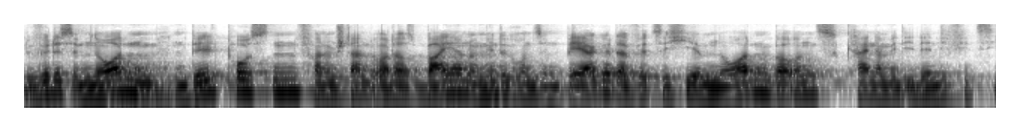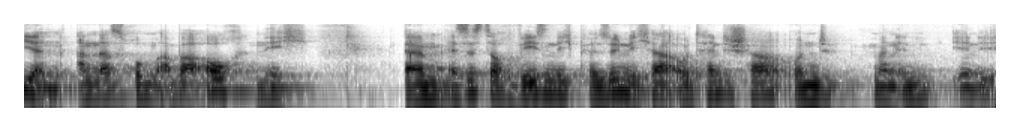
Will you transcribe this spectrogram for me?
du würdest im Norden ein Bild posten von einem Standort aus Bayern und im Hintergrund sind Berge, da wird sich hier im Norden bei uns keiner mit identifizieren. Andersrum aber auch nicht. Ähm, es ist auch wesentlich persönlicher, authentischer und man, in, in,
